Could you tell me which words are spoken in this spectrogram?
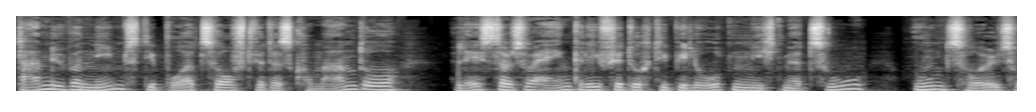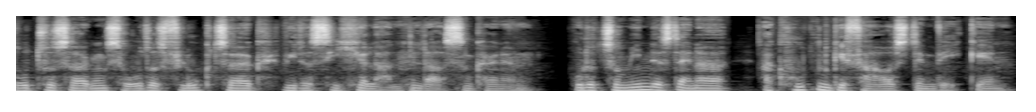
dann übernimmt die Bordsoftware das Kommando, lässt also Eingriffe durch die Piloten nicht mehr zu und soll sozusagen so das Flugzeug wieder sicher landen lassen können oder zumindest einer akuten Gefahr aus dem Weg gehen.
